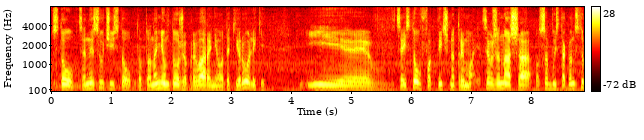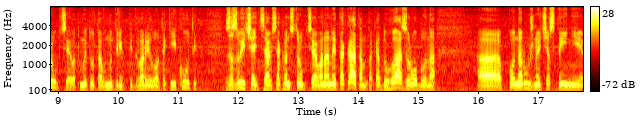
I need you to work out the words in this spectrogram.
стовп це несучий стовп. Тобто на ньому теж приварені отакі ролики. І цей стовп фактично тримає. Це вже наша особиста конструкція. От ми тут внутрі підварили отакий кутик. Зазвичай ця вся конструкція вона не така, там така дуга зроблена. Е, По наружній частині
